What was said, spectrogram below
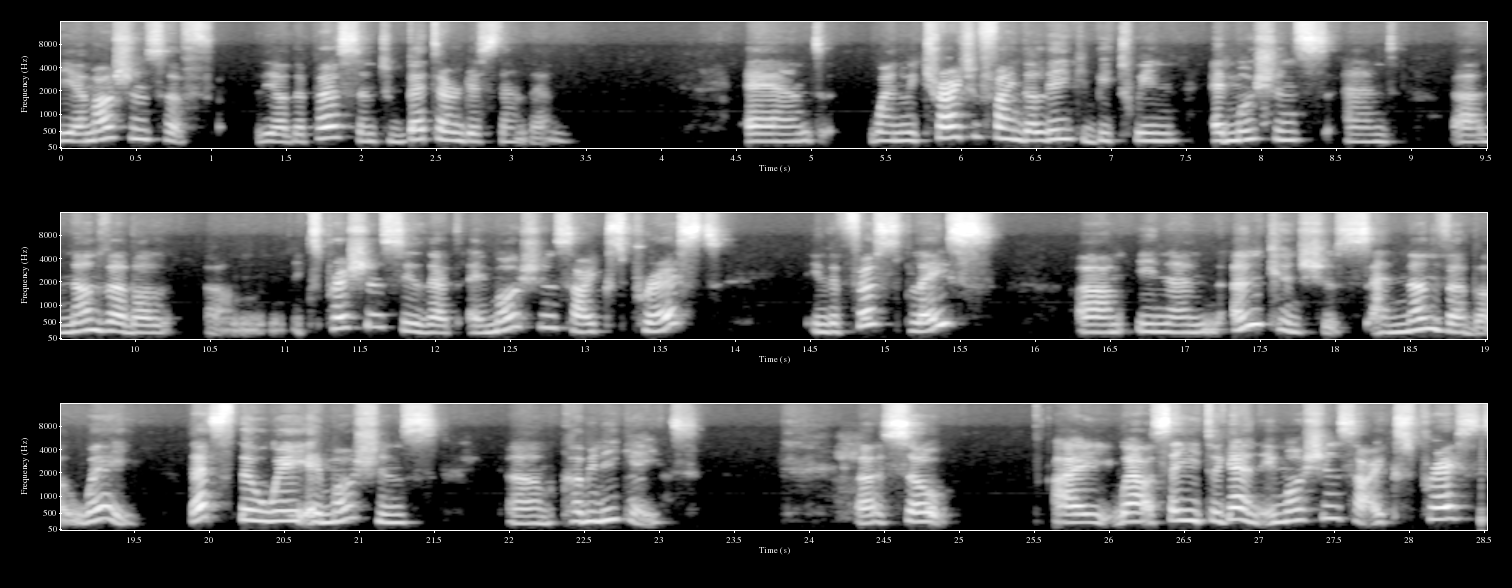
the emotions of the other person to better understand them. And when we try to find a link between emotions and uh, nonverbal um, expressions, is that emotions are expressed in the first place um, in an unconscious and nonverbal way. That's the way emotions um, communicate. Uh, so, I well say it again. Emotions are expressed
